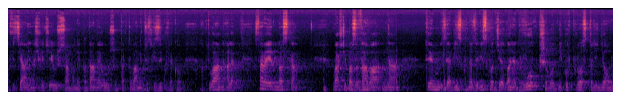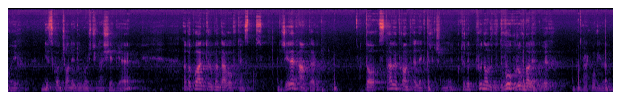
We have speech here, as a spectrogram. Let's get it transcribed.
oficjalnie na świecie już są one podane, już są traktowane przez fizyków jako aktualne, ale stara jednostka właśnie bazowała na tym zjawisku, na zjawisku oddziaływania dwóch przewodników prostoliniowych nieskończonej długości na siebie, a dokładnie to wyglądało w ten sposób. Znaczy 1 amper to stały prąd elektryczny, który płynąc w dwóch równoległych, jak mówiłem,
